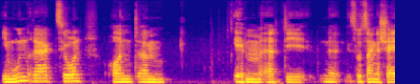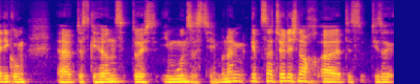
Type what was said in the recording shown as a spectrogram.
Immunreaktion und ähm, eben äh, die ne, sozusagen eine Schädigung äh, des Gehirns durchs Immunsystem. Und dann gibt's natürlich noch äh, das, diese,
